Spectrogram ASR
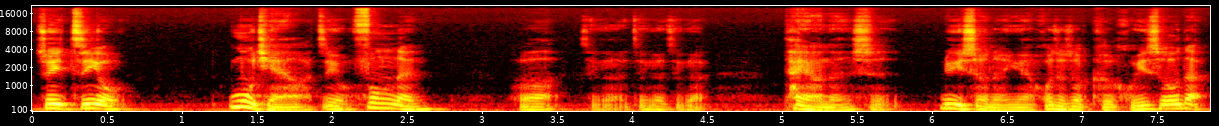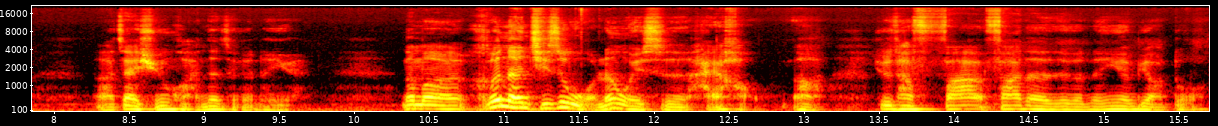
所以只有目前啊，只有风能和这个这个这个太阳能是绿色能源，或者说可回收的啊，再循环的这个能源。那么核能其实我认为是还好啊，就是它发发的这个能源比较多，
